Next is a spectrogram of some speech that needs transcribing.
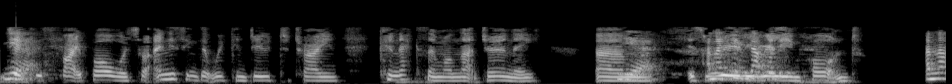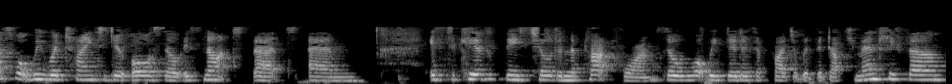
yeah. take this fight forward. So anything that we can do to try and connect them on that journey um, yeah. is and really, really was, important. And that's what we were trying to do also. It's not that, um, it's to give these children the platform. So what we did as a project with the documentary film,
